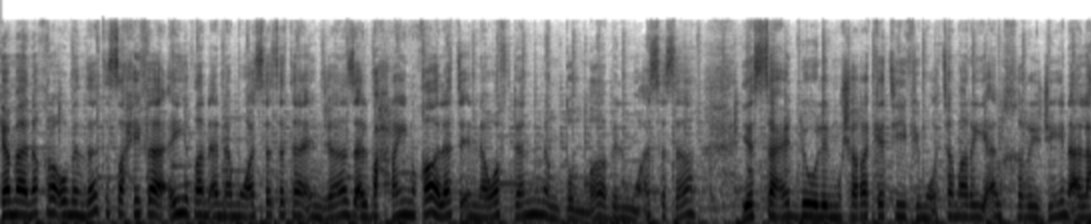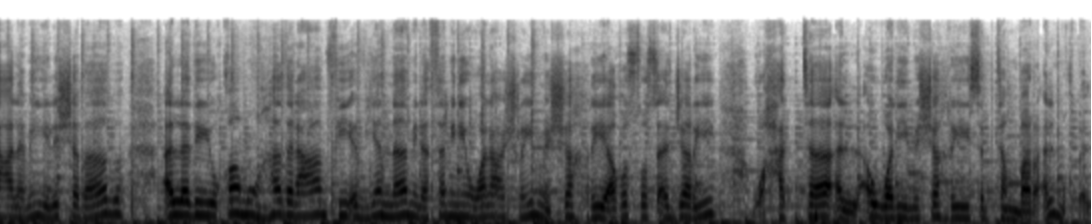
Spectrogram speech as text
كما نقرأ من ذات الصحيفة أيضا أن مؤسسة إنجاز البحرين قالت إن وفدا من طلاب المؤسسة يستعد للمشاركة في مؤتمر الخريجين العالمي للشباب الذي يقام هذا العام في فيينا من الثامن والعشرين من شهر أغسطس الجاري وحتى الأول من شهر سبتمبر المقبل.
